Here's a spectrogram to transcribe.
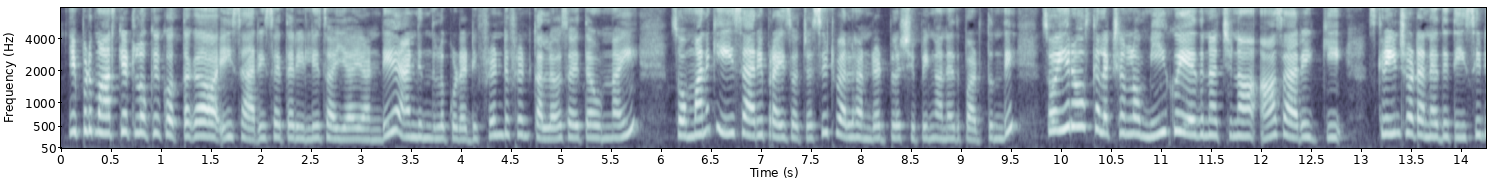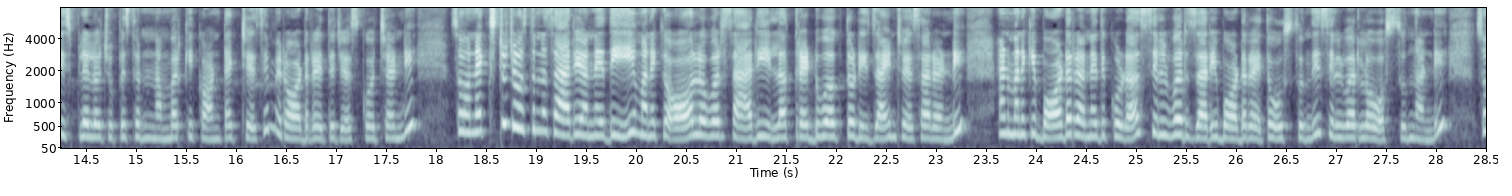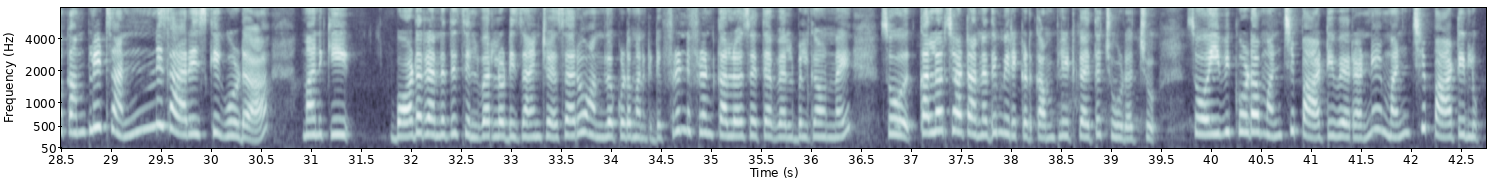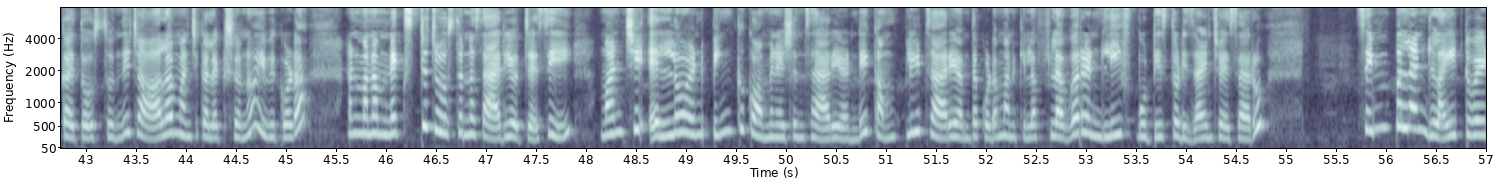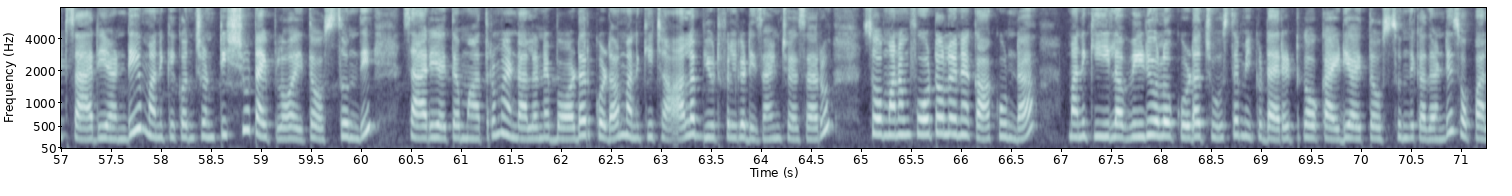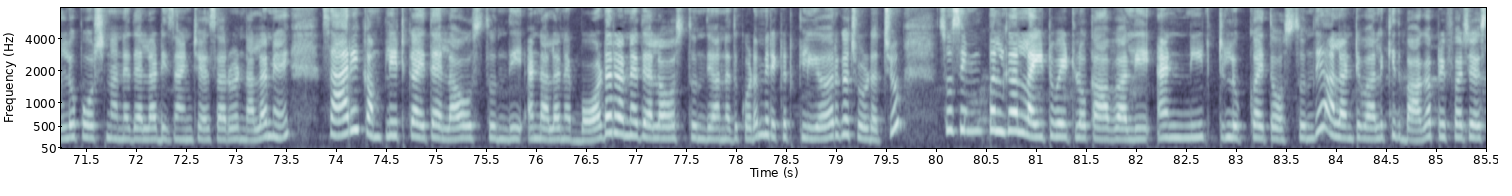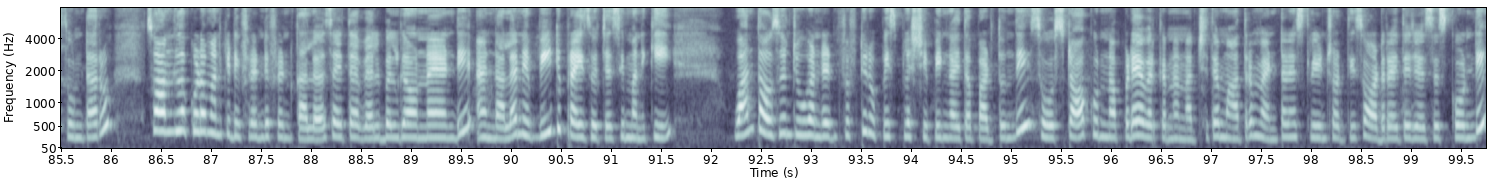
ఇప్పుడు మార్కెట్లోకి కొత్తగా ఈ శారీస్ అయితే రిలీజ్ అయ్యాయండి. అండ్ ఇందులో కూడా డిఫరెంట్ డిఫరెంట్ కలర్స్ అయితే ఉన్నాయి. సో మనకి ఈ శారీ ప్రైస్ వచ్చేసి ట్వెల్వ్ హండ్రెడ్ ప్లస్ షిప్పింగ్ అనేది పడుతుంది. సో ఈ రోజు కలెక్షన్లో మీకు ఏది నచ్చినా ఆ శారీకి స్క్రీన్ షాట్ అనేది తీసి డిస్ప్లేలో చూపిస్తున్న నెంబర్కి కాంటాక్ట్ చేసి మీరు ఆర్డర్ అయితే చేసుకోవచ్చండి. సో నెక్స్ట్ చూస్తున్న శారీ అనేది మనకి ఆల్ ఓవర్ శారీ ఇలా థ్రెడ్ వర్క్తో డిజైన్ చేశారండి. అండ్ మనకి బార్డర్ అనేది కూడా సిల్వర్ జరీ బార్డర్ అయితే వస్తుంది. సిల్వర్లో వస్తుందండి. సో కంప్లీట్స్ అన్ని శారీస్ శారీస్కి కూడా మనకి బార్డర్ అనేది సిల్వర్లో డిజైన్ చేశారు. అందులో కూడా మనకి డిఫరెంట్ డిఫరెంట్ కలర్స్ అయితే అవైలబుల్గా ఉన్నాయి. సో కలర్ చార్ట్ అనేది మీరు ఇక్కడ కంప్లీట్గా అయితే చూడొచ్చు. సో ఇవి కూడా మంచి పార్టీ వేర్ అండి. మంచి పార్టీ లుక్ అయితే వస్తుంది. చాలా మంచి కలెక్షన్ ఇవి కూడా. అండ్ మనం నెక్స్ట్ చూస్తున్న శారీ వచ్చేసి మంచి yellow and pink combination sari అండి. కంప్లీట్ శారీ అంతా కూడా మనకి ఇలా ఫ్లవర్ అండ్ లీఫ్ బూటీస్తో డిజైన్ చేశారు. Simple and light weight sari అండి. మనకి కొంచెం టిష్యూ టైప్లో అయితే వస్తుంది. శారీ అయితే మాత్రం అండ్ అలానే బార్డర్ కూడా మనకి చాలా బ్యూటిఫుల్గా డిజైన్ చేశారు. సో మనం ఫోటోలోనే కాకుండా మనకి ఇలా వీడియోలో కూడా చూస్తే మీకు డైరెక్ట్గా ఒక ఐడియా అయితే వస్తుంది కదండి. సో పళ్ళు పోర్షన్ అనేది ఎలా డిజైన్ చేశారు అండ్ అలానే శారీ కంప్లీట్గా అయితే ఎలా వస్తుంది అండ్ అలానే బార్డర్ అనేది ఎలా వస్తుంది అన్నది కూడా మీరు ఇక్కడ క్లియర్గా చూడొచ్చు. సో సింపుల్గా లైట్ వెయిట్లో కావాలి అండ్ నీట్ లుక్ అయితే వస్తుంది. అలాంటి వాళ్ళకి ఇది బాగా ప్రిఫర్ చేస్తూ చేస్తుంటారు. సో అందులో కూడా మనకి డిఫరెంట్ డిఫరెంట్ కలర్స్ అయితే అవైలబుల్గా ఉన్నాయండి. అండ్ అలానే వీటి ప్రైస్ వచ్చేసి మనకి one thousand two hundred fifty rupees plus shipping అయితే పడుతుంది. సో స్టాక్ ఉన్నప్పుడే ఎవరికైనా నచ్చితే మాత్రం వెంటనే స్క్రీన్ షాట్ తీసి ఆర్డర్ అయితే చేసేసుకోండి.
